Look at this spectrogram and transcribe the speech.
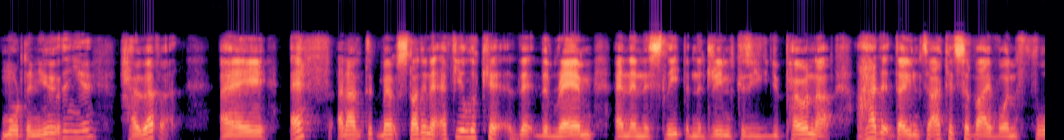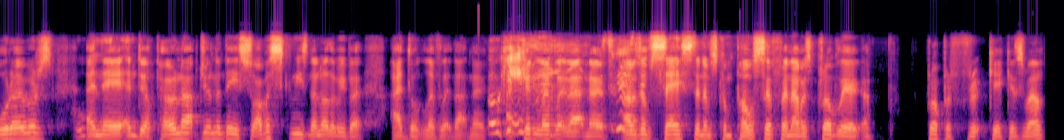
more than you. more than you. However, I if and I'm studying it, if you look at the, the REM and then the sleep and the dream, because you do power nap, I had it down to I could survive on four hours and uh, and do a power nap during the day. So I was squeezing another way, but I don't live like that now. Okay. I couldn't live like that now. I was obsessed and I was compulsive and I was probably a, proper fruitcake as well.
